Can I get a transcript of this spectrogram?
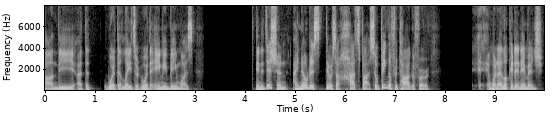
on the at the where the laser where the aiming beam was. In addition, I noticed there was a hot spot. So being a photographer, when I look at an image,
